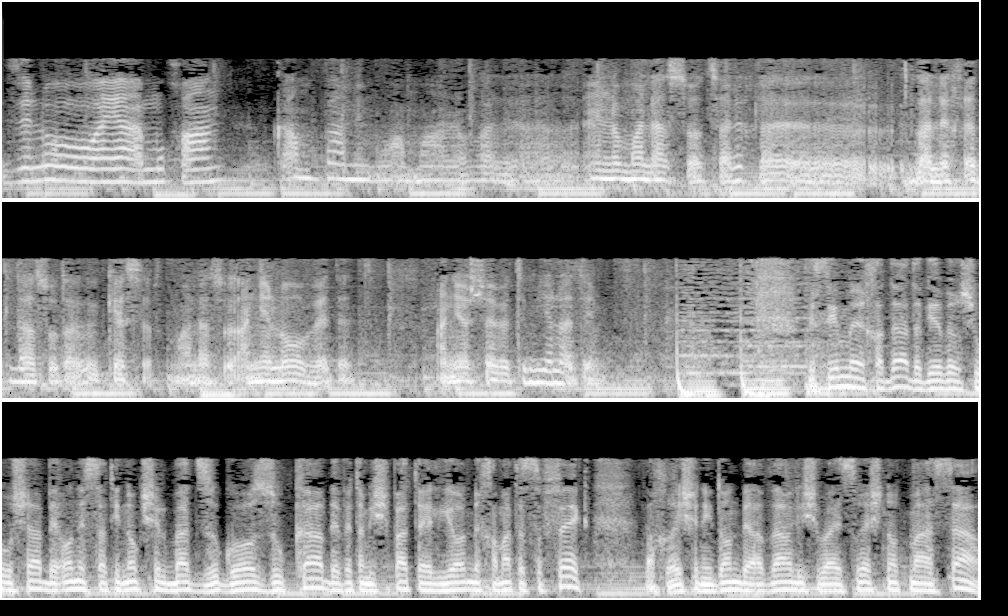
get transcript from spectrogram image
זה לא היה מוכן. כמה פעמים הוא אמר, אבל אה, אין לו מה לעשות, צריך ל- ללכת לעשות כסף, מה לעשות. אני לא עובדת, אני יושבת עם ילדים. נסים חדד, הגבר שהורשע באונס התינוק של בת זוגו, זוכה בבית המשפט העליון מחמת הספק, ואחרי שנידון בעבר ל-17 שנות מאסר.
